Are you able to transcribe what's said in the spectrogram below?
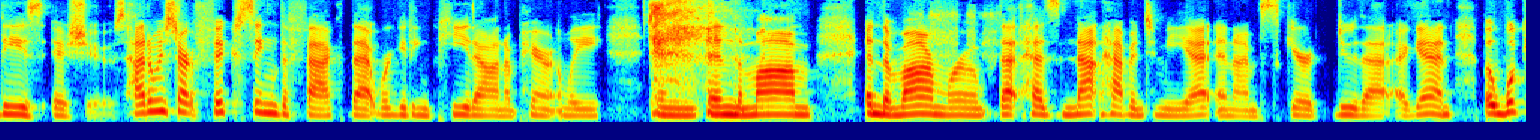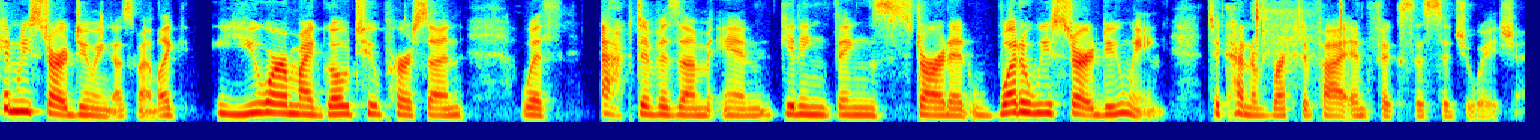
these issues? How do we start fixing the fact that we're getting peed on apparently in in the mom in the mom room? That has not happened to me yet, and I'm scared to do that again. But what can we start doing, Uzma? Like you are my go-to person with activism and getting things started what do we start doing to kind of rectify and fix this situation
